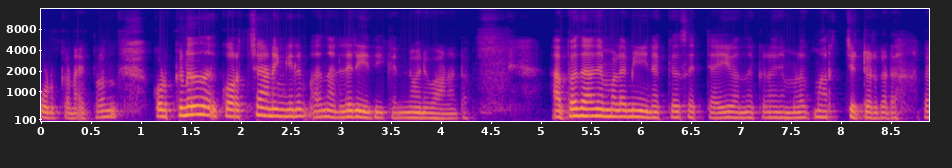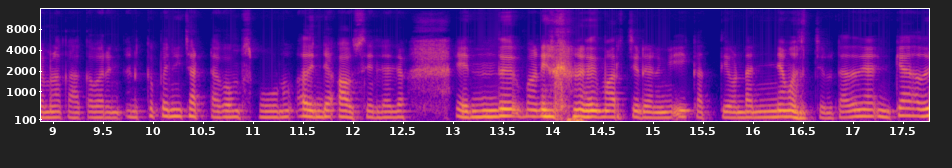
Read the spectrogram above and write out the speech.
കൊടുക്കണം. എപ്പോഴും കൊടുക്കുന്നത് കുറച്ചാണെങ്കിലും അത് നല്ല രീതിക്ക് തന്നെ വേണം കേട്ടോ. അപ്പോൾ ഇതാ നമ്മളെ മീനൊക്കെ സെറ്റായി വന്നിക്കണം. നമ്മൾ മറിച്ചിട്ടെടുക്കട്ടെ. അപ്പോൾ നമ്മളെ കാക്ക പറഞ്ഞു എനിക്കിപ്പോൾ ഇനി ചട്ടകവും സ്പൂണും അതിന്റെ ആവശ്യമില്ലല്ലോ. എന്ത് പണിയെടുക്കണം മറിച്ചിടുകയാണെങ്കിൽ ഈ കത്തി കൊണ്ട് തന്നെ മറിച്ചിട്ട് അത് എനിക്ക് അത്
